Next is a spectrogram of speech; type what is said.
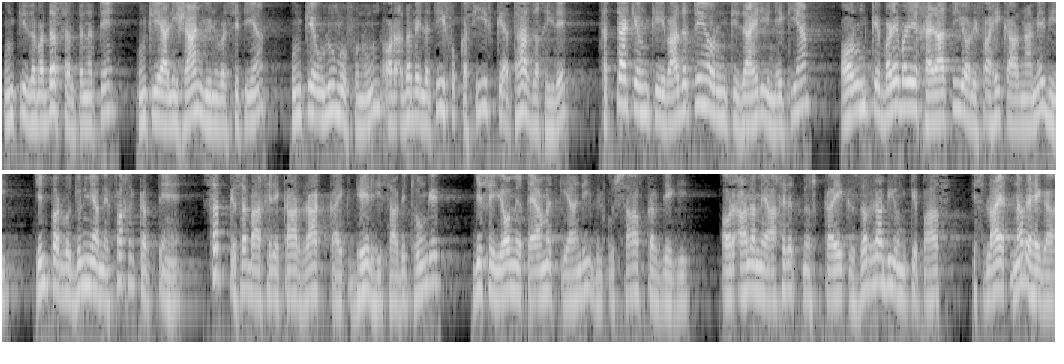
ان کی زبردست سلطنتیں، ان کی عالیشان یونیورسٹیاں، ان کے علوم و فنون اور ادب لطیف و کثیف کے اتھا ذخیرے، حتیٰ کہ ان کی عبادتیں اور ان کی ظاہری نیکیاں اور ان کے بڑے بڑے خیراتی اور رفاہی کارنامے بھی جن پر وہ دنیا میں فخر کرتے ہیں، سب کے سب آخر کار راک کا ایک ڈھیر ہی ثابت ہوں گے، جسے یوم قیامت کی آندھی بالکل صاف کر دے گی۔ اور عالم آخرت میں اس کا ایک ذرہ بھی ان کے پاس اس لائق نہ رہے گا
